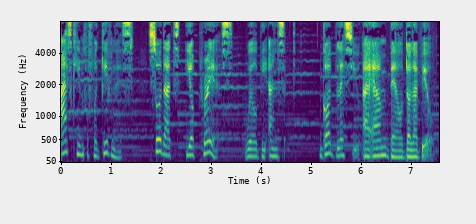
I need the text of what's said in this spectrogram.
ask Him for forgiveness so that your prayers will be answered. God bless you. I am Belle Dollarville.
